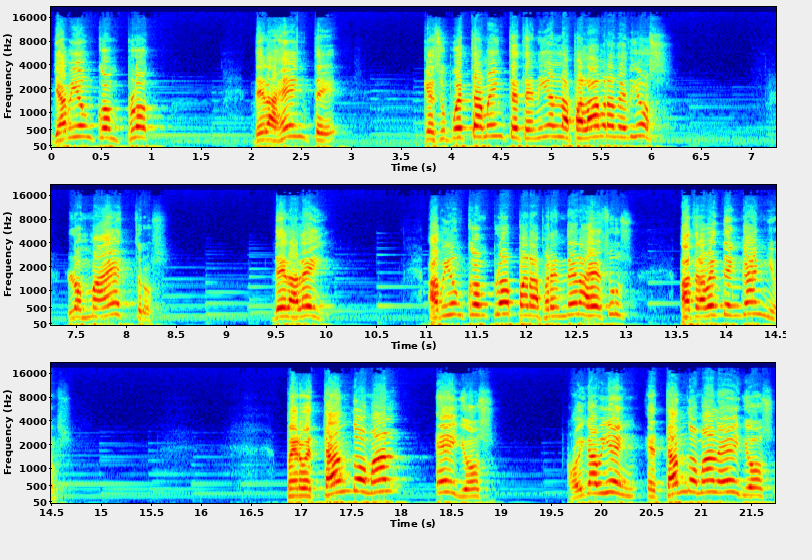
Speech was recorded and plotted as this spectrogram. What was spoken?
Ya había un complot de la gente que supuestamente tenían la palabra de Dios. Los maestros de la ley. Había un complot para aprender a Jesús a través de engaños. Pero estando mal ellos, oiga bien, estando mal ellos,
